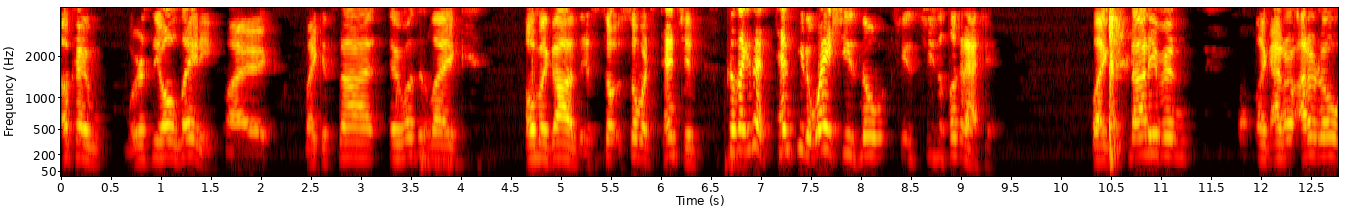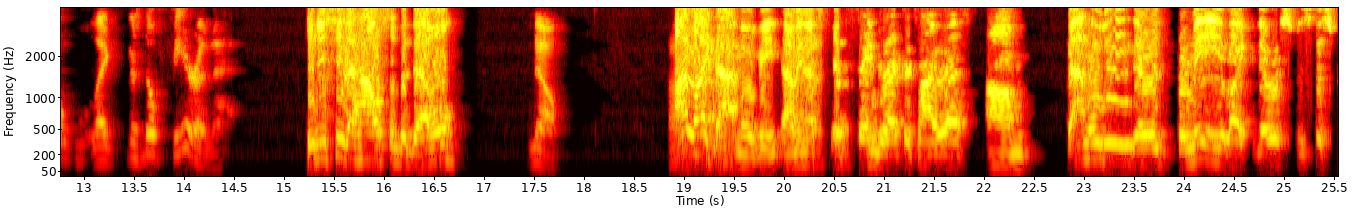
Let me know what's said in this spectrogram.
okay, where's the old lady? Like like it's not it wasn't like oh my god, it's so so much tension because like I said, ten feet away, she's no she's she's just looking at you. Like not even like I don't I don't know like there's no fear in that. Did you see The House of the Devil? No. I like that movie. I mean, that's it's the same director, Ti West. Um, that movie, there were for me like there were sus- sus-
